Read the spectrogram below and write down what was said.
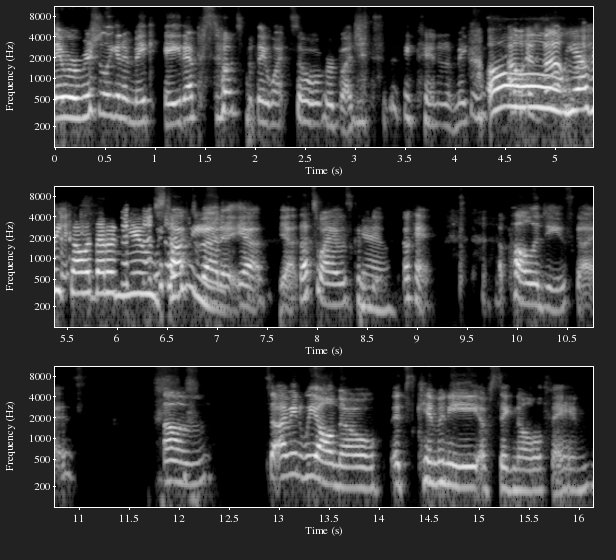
they were originally going to make eight episodes, but they went so over budget that I think they ended up making. Oh, is that yeah, we why? covered that on news. we didn't talked about it. Yeah, yeah. That's why I was confused. Yeah. Okay, apologies, guys. Um, so I mean, we all know it's Kim and E of Signal fame,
